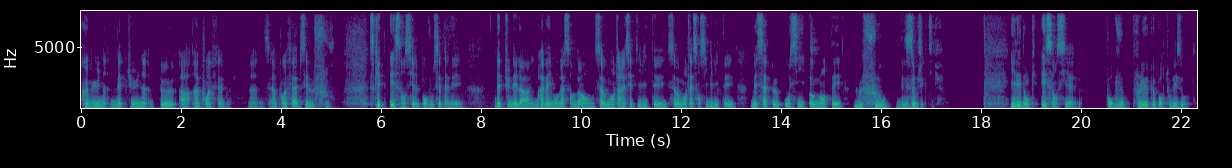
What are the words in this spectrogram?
commune, Neptune, peut à un point faible. Hein. c'est un point faible, c'est le flou. Ce qui est essentiel pour vous cette année, Neptune est là, il me réveille mon ascendant, ça augmente la réceptivité, ça augmente la sensibilité, mais ça peut aussi augmenter le flou des objectifs. Il est donc essentiel, pour vous plus que pour tous les autres,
